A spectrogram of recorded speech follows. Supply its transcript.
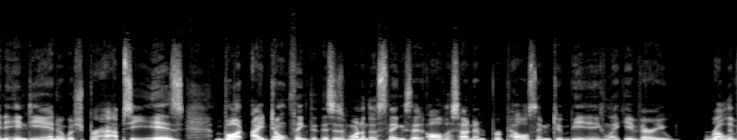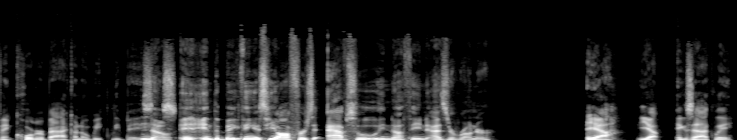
in Indiana, which perhaps he is, but I don't think that this is one of those things that all of a sudden propels him to being like a very relevant quarterback on a weekly basis. No, and, and the big thing is he offers absolutely nothing as a runner. Yeah. Yep. Exactly.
